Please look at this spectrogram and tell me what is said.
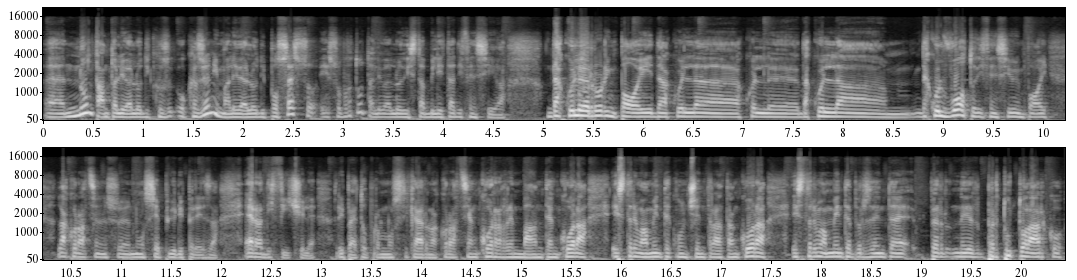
eh, non tanto a livello di occasioni, ma a livello di possesso e soprattutto a livello di stabilità difensiva. Da quell'errore in poi, da quel, quel, da, quella, da quel vuoto difensivo in poi, la Croazia non si è più ripresa. Era difficile, ripeto, pronosticare una Croazia ancora arrembante, ancora estremamente concentrata, ancora estremamente presente per, per tutto l'arco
